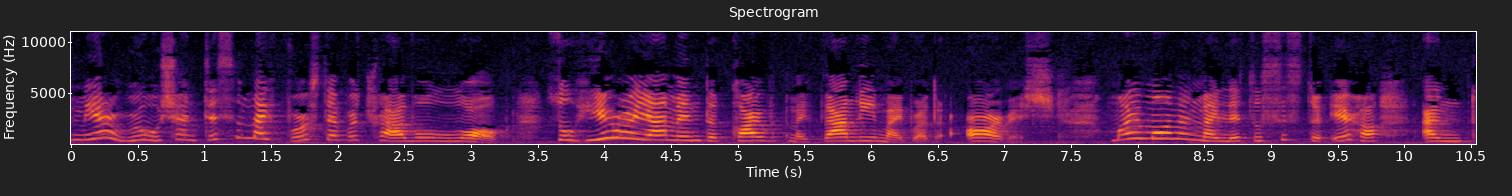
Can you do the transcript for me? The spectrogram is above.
me Aroush and this is my first ever travel log. So here I am in the car with my family, my brother Arish, my mom and my little sister Irha and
